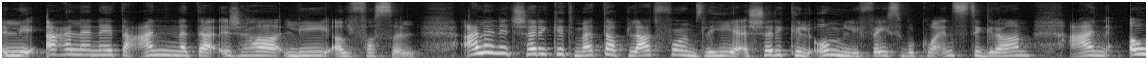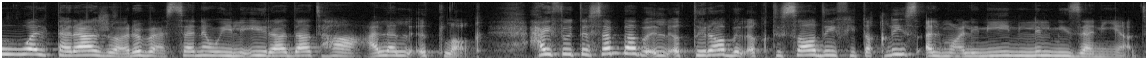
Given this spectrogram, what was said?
اللي أعلنت عن نتائجها للفصل. أعلنت شركة متى بلاتفورمز اللي هي الشركة الأم لفيسبوك وإنستغرام عن أول تراجع ربع سنوي لإيراداتها على الإطلاق حيث تسبب الاضطراب الاقتصادي في تقليص المعلنين للميزانيات.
